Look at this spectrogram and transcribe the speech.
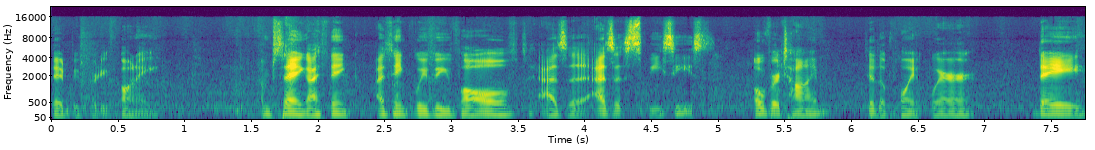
They'd be pretty funny. I'm saying I think I think we've evolved as a as a species over time to the point where they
